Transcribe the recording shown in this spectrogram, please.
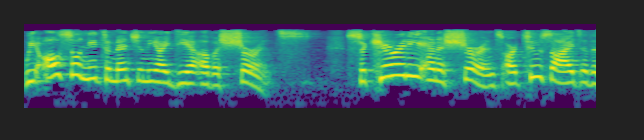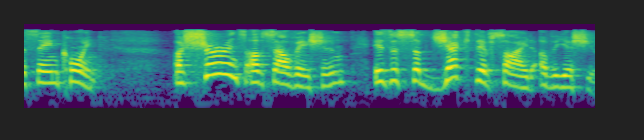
we also need to mention the idea of assurance. Security and assurance are two sides of the same coin. Assurance of salvation is the subjective side of the issue.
